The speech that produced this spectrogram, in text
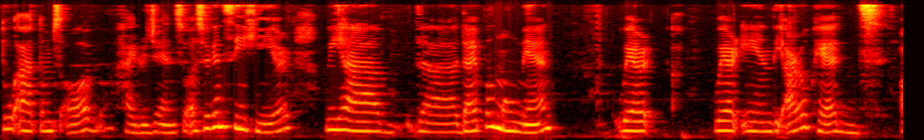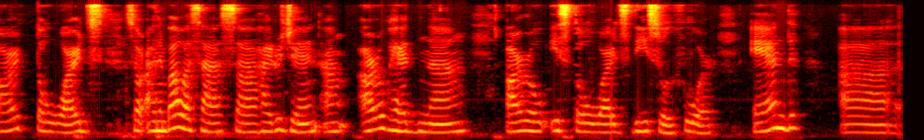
two atoms of hydrogen. So as you can see here, we have the dipole moment where wherein the arrowheads are towards, so halimbawa sa, sa hydrogen, ang arrowhead ng arrow is towards the sulfur. And uh,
